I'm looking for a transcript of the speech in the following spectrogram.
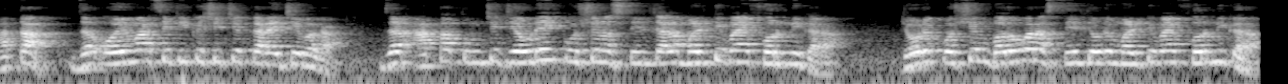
आता जर ओएमआर सीट ही कशी चेक करायची बघा. जर आता तुमचे जेवढेही क्वेश्चन असतील त्याला मल्टीबाय फोरनी करा. जेवढे क्वेश्चन बरोबर असतील तेवढे मल्टीबाय फोरनी करा.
